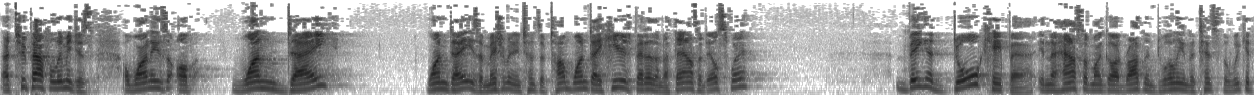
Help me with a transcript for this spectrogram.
Uh, two powerful images. Uh, one is of one day. One day is a measurement in terms of time. One day here is better than a thousand elsewhere. Being a doorkeeper in the house of my God rather than dwelling in the tents of the wicked,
